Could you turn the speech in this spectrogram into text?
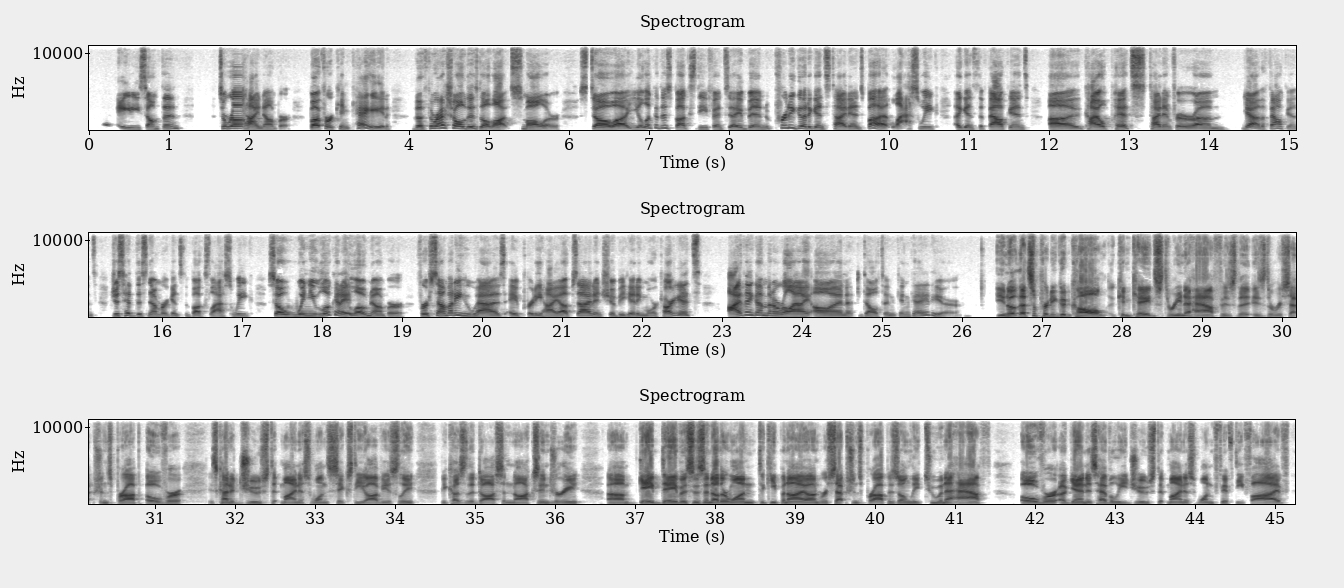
80 something. It's a really high number. But for Kincaid, the threshold is a lot smaller. So uh, you look at this Bucs defense; they've been pretty good against tight ends. But last week against the Falcons, uh, Kyle Pitts, tight end for um, yeah the Falcons, just hit this number against the Bucs last week. So when you look at a low number for somebody who has a pretty high upside and should be getting more targets, I think I'm going to rely on Dalton Kincaid here. You know, that's a pretty good call. Kincaid's three and a half is the is the receptions prop over is kind of juiced at minus 160, obviously, because of the Dawson Knox injury. Um, Gabe Davis is another one to keep an eye on. Receptions prop is only two and a half. Over again is heavily juiced at minus 155.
